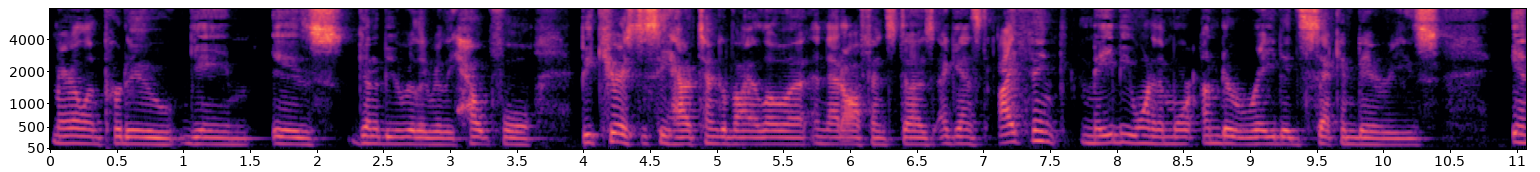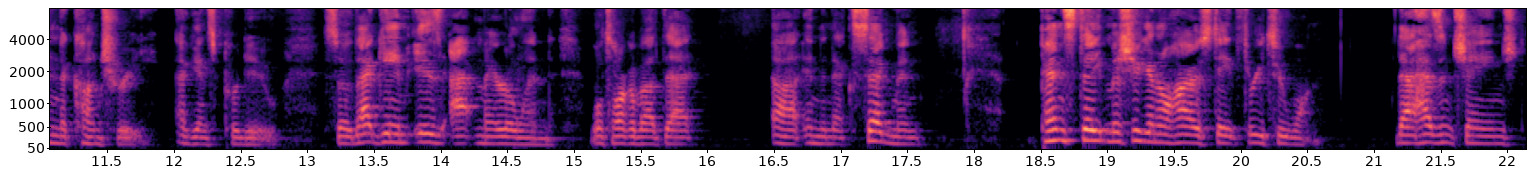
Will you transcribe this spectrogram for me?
Maryland Purdue game is going to be really, really helpful. Be curious to see how Tagovailoa and that offense does against, I think, maybe one of the more underrated secondaries in the country against Purdue. So that game is at Maryland. We'll talk about that uh, in the next segment. Penn State, Michigan, Ohio State, 3 2 1. That hasn't changed.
